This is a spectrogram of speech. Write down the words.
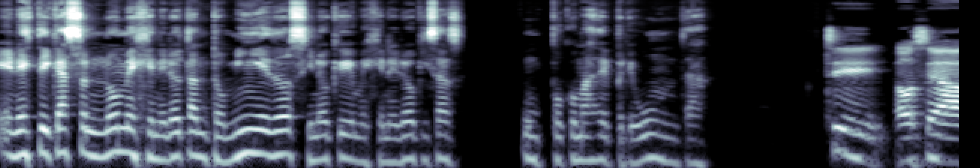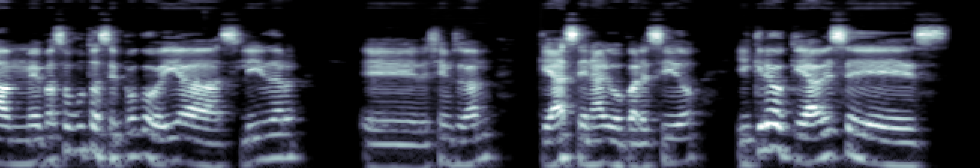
en este caso no me generó tanto miedo, sino que me generó quizás un poco más de pregunta. Sí, o sea, me pasó justo hace poco, veía Slither eh, de James Gunn, que hacen algo parecido, y creo que a veces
